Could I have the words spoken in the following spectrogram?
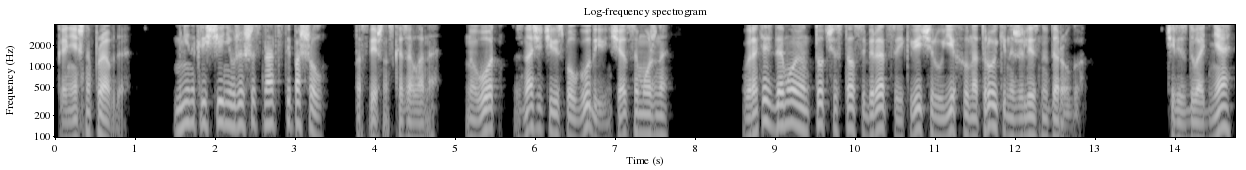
«Конечно, правда». «Мне на крещение уже шестнадцатый пошел», — поспешно сказала она. «Ну вот, значит, через полгода и венчаться можно». Воротясь домой, он тотчас стал собираться и к вечеру уехал на тройке на железную дорогу. Через два дня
